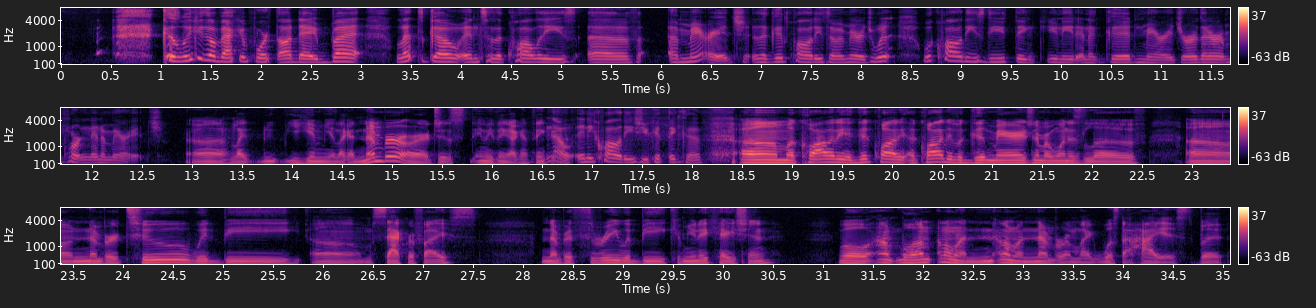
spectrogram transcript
cuz we could go back and forth all day, but let's go into the qualities of a marriage, the good qualities of a marriage. What what qualities do you think you need in a good marriage or that are important in a marriage? Uh, like you give me like a number or just anything I can think no, of. No, any qualities you could think of. Um, a quality, a good quality, a quality of a good marriage. Number one is love. Um, number two would be um sacrifice. Number three would be communication. Well, I'm well. I'm, I don't want to. I don't want to number them like what's the highest, but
